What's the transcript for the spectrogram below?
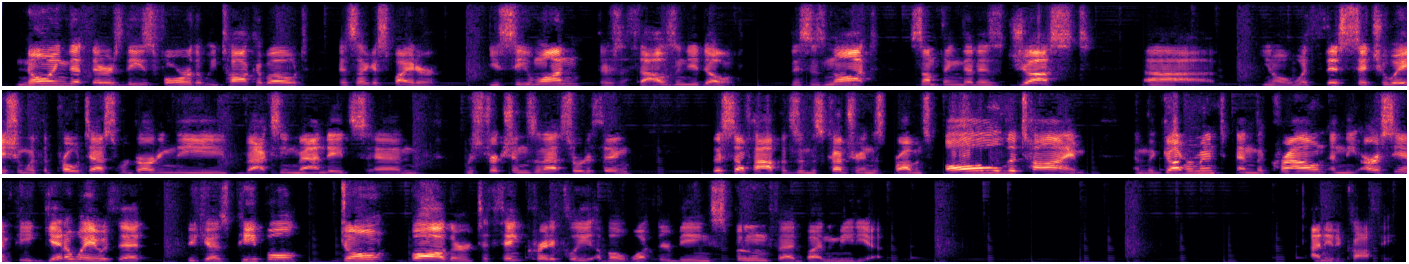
Knowing that there's these four that we talk about, it's like a spider. You see one, there's a thousand you don't. This is not something that is just, uh, you know, with this situation, with the protests regarding the vaccine mandates and restrictions and that sort of thing. This stuff happens in this country, in this province, all the time. And the government and the crown and the RCMP get away with it because people don't bother to think critically about what they're being spoon fed by the media. I need a coffee.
